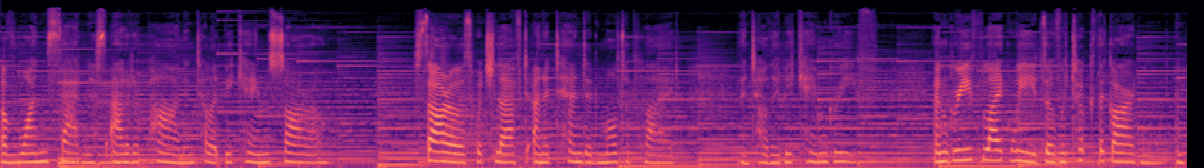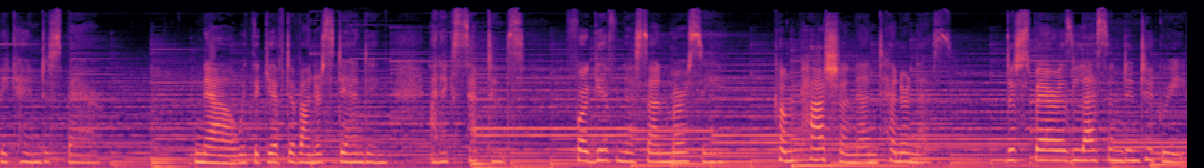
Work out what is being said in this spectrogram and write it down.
of one sadness added upon until it became sorrow sorrows which left unattended multiplied until they became grief. And grief, like weeds, overtook the garden and became despair. Now, with the gift of understanding and acceptance, forgiveness and mercy, compassion and tenderness, despair is lessened into grief.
